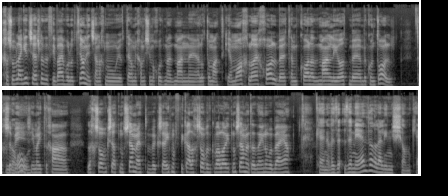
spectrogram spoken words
חשוב להגיד שיש לזה סיבה אבולוציונית, שאנחנו יותר מ-50% מהזמן אה, על אוטומט, כי המוח לא יכול בעצם כל הזמן להיות ב control. תחשבי ברור. שאם היית צריכה לחשוב כשאת נושמת, וכשהיית מפסיקה לחשוב אז כבר לא היית נושמת, אז היינו בבעיה. כן, אבל זה, זה מעבר ללנשום, כי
